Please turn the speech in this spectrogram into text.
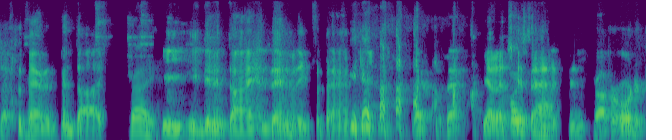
left the band and then died right he he didn't die and then leave the band. Yeah. left the band. Yeah, let's get that not. in proper order.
